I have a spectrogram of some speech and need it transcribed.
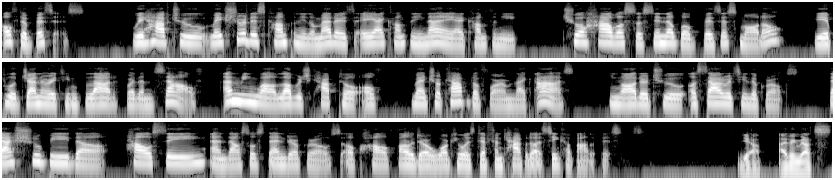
of the business. We have to make sure this company, no matter it's AI company, non-AI company, to have a sustainable business model, be able to generating blood for themselves, and meanwhile leverage capital of venture capital firm like us in order to accelerating the growth that should be the healthy and also standard growth of how founder working with different capital think about the business. Yeah, I think that's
